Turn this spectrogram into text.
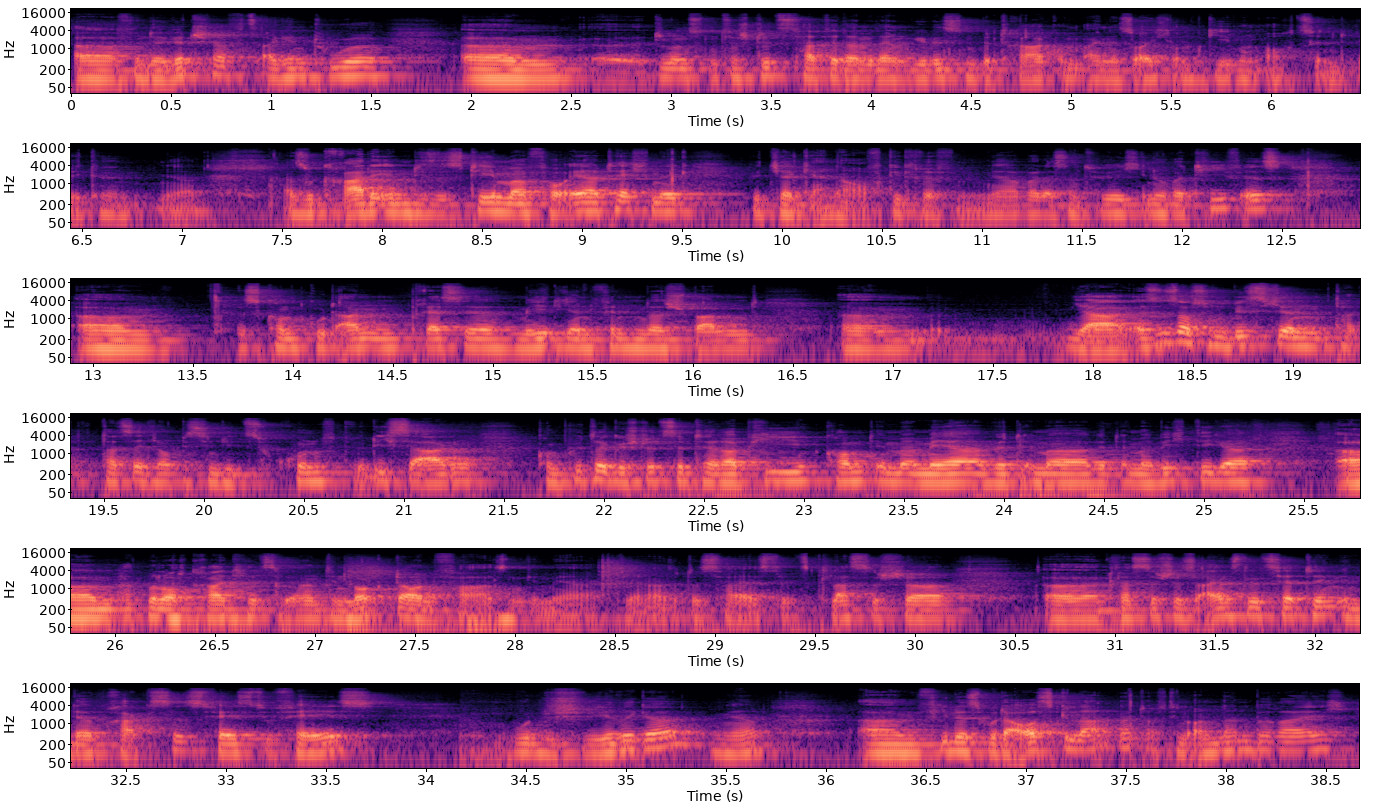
äh, von der Wirtschaftsagentur, die uns unterstützt hatte, damit einen gewissen Betrag, um eine solche Umgebung auch zu entwickeln. Ja. Also gerade eben dieses Thema VR-Technik wird ja gerne aufgegriffen, ja, weil das natürlich innovativ ist. Ähm, es kommt gut an, Presse, Medien finden das spannend. Ähm, ja, es ist auch so ein bisschen, tatsächlich auch ein bisschen die Zukunft, würde ich sagen. Computergestützte Therapie kommt immer mehr, wird immer, wird immer wichtiger. Ähm, hat man auch gerade jetzt während den Lockdown-Phasen gemerkt. Ja. Also das heißt jetzt klassischer äh, klassisches Einzelsetting in der Praxis, face-to-face, wurde schwieriger. Ja. Ähm, vieles wurde ausgelagert auf den Online-Bereich.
